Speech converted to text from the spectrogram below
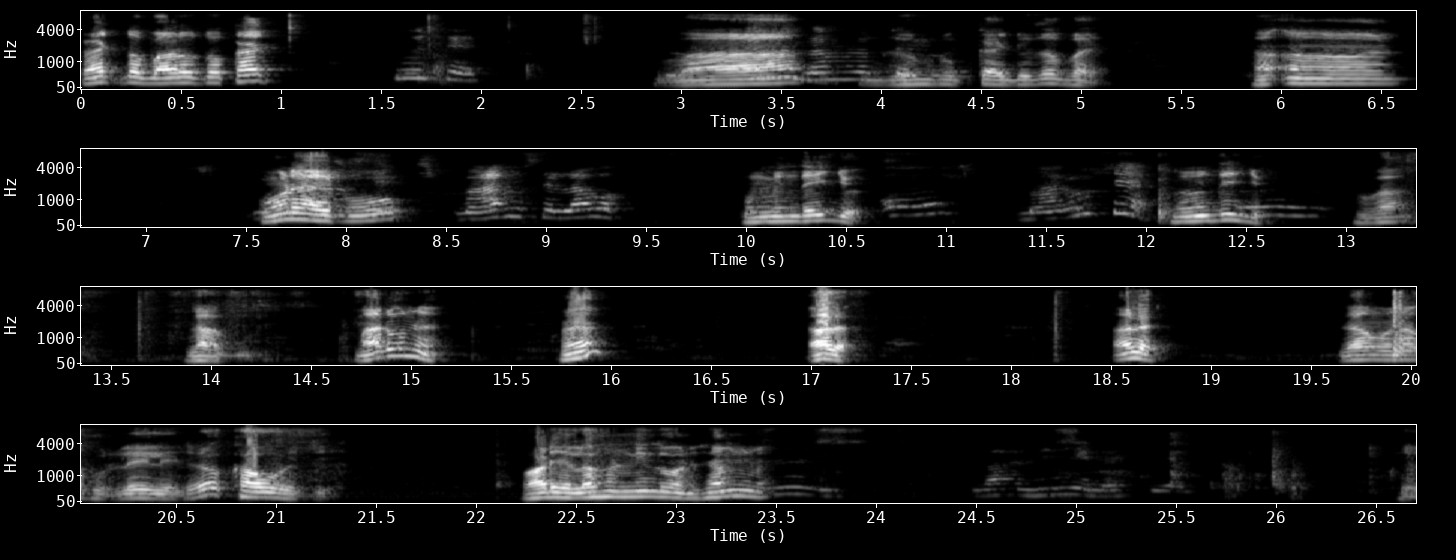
કાઢ તો બારો તો છે? વાહ જમરૂખ કાઢ્યું તો ભાઈ. હા કોણે આપ્યું? મારું છે લાવો. મમ્મીને દઈ ગયો મારું છે? મમ્મી દઈ ગયો વાહ લાગુ. મારું ને? હાલે. હાલે. જામાં નાખું લઈ લેજો. હો, ખાવું હોય જી. વાડીએ લહણ નીંદવાનું છે ને? છે.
